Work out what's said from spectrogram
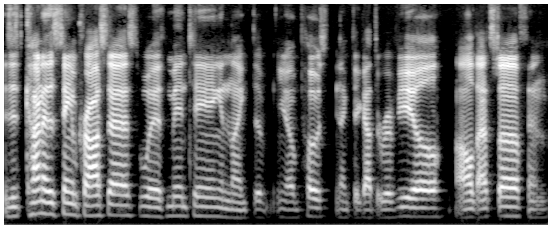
is it kind of the same process with minting and like the you know post like they got the reveal all that stuff and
